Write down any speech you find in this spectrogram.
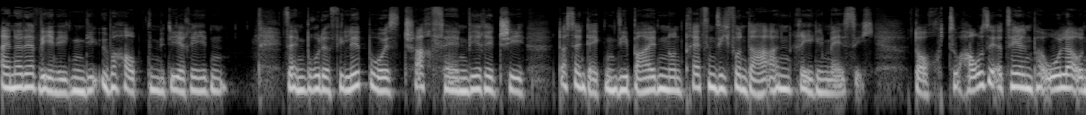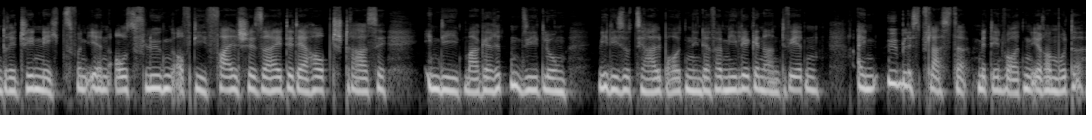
einer der wenigen, die überhaupt mit ihr reden. Sein Bruder Filippo ist Schachfan wie Ricci. Das entdecken die beiden und treffen sich von da an regelmäßig. Doch zu Hause erzählen Paola und Ricci nichts von ihren Ausflügen auf die falsche Seite der Hauptstraße in die Margaritensiedlung, wie die Sozialbauten in der Familie genannt werden. Ein übles Pflaster mit den Worten ihrer Mutter.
